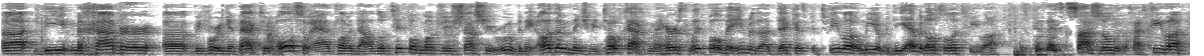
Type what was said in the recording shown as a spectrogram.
uh, the Mechaber, uh, before we get back to it, also adds Lamadal, lo titbol mokje shashi ru b'nei adam, they should be tochach, meheres litbol, ve'im radat dekes b'tfila, umiyo b'di evet, also let tfila. Because that's chash is only l'chatchila,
